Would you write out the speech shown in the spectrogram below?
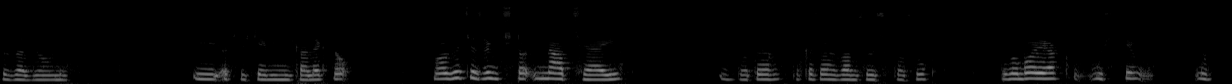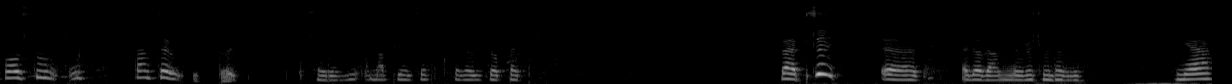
to zabrał mnie. I oczywiście minikanek, no, możecie zrobić to inaczej, bo to pokazałem wam zły sposób. No bo jak musicie, no po prostu no, tamte, sorry, napiłem się trochę za dużo Pepsi. Pepsi! E, e, dobra, wróćmy do gry. Nie,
